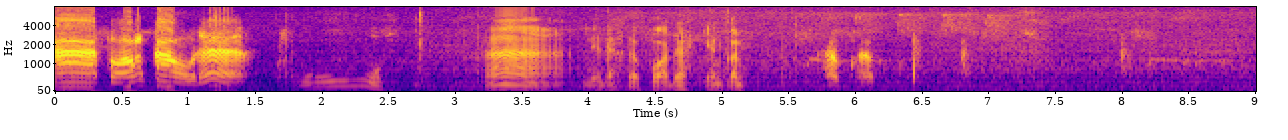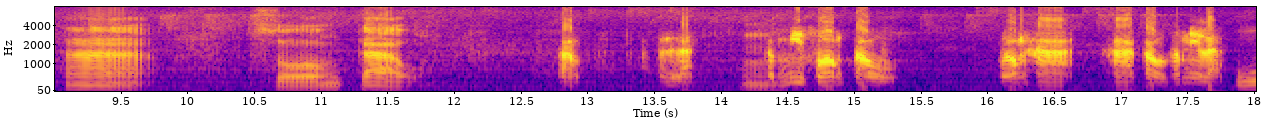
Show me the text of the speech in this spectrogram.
ห้าสองเก้าเด้อโอ้อ่า เดี๋ยวนะเราพอเด้อเขียนก่อนครับครับห้า สองเก้าครับนั่นล่ะอืมก็มีสองเก้าสองห้าห้าเก้าเท่านี้แหละโอ้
